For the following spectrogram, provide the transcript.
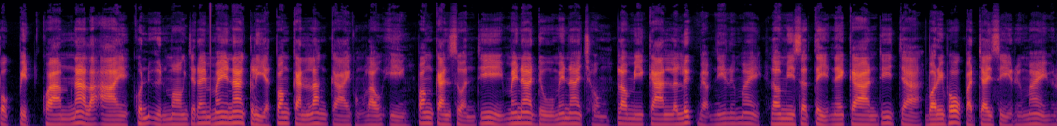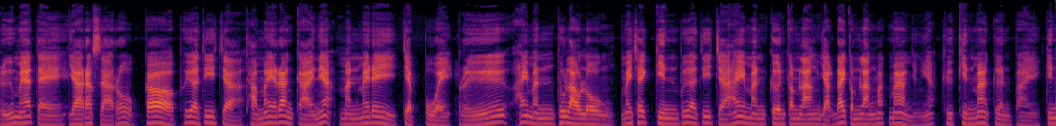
ปกปิดความน่าละอายคนอื่นมองจะได้ไม่น่าเกลียด ป้องกันร่างกายของเราเอง ป้องกันส่วนที่ไม่น่าดูไม่น่าชม เรามีการระลึกแบบนี้หรือไม่ เรามีสติในการที่จะบริโภคปัจจัยสี่หรือไม่ หรือแม้แต่ยารักษาโรค ก็เพื่อที่จะทำให้ร่างกายเนี่ยมันไม่ได้เจ็บป่วย หรือให้มันทุเลาลง ไม่ใช่กินเพื่อที่จะให้มันเกินกำลัง อยากได้กำลังมาก ๆ อย่างเงี้ยคือกินมากเกินไป กิน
